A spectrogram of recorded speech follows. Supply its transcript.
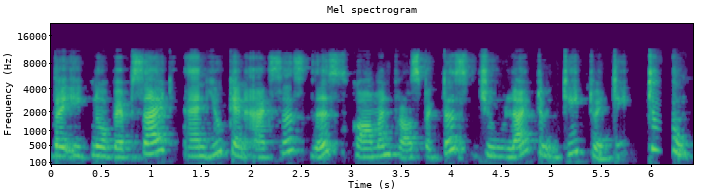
the IGNOU website and you can access this common prospectus July 2022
